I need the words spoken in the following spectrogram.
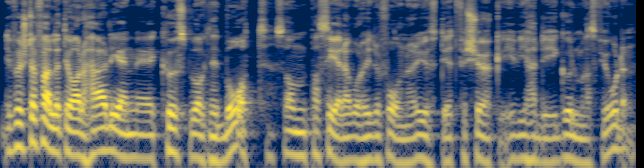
Det första fallet jag har här det är en eh, kustbevakningsbåt som passerar våra hydrofoner just i ett försök vi hade i Gullmarsfjorden.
